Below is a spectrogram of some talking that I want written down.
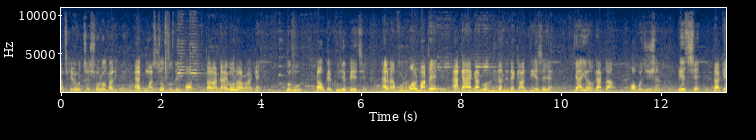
আজকে হচ্ছে ষোলো তারিখ। এক মাস চোদ্দ দিন পর তারা ডায়মন্ড তবু কাউকে খুঁজে পেয়েছে। একটা ফুটবল মাঠে একা একা গোল দিতে দিতে ক্লান্তি এসে যায়। যাই হোক, একটা অপোজিশন এসছে, তাকে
